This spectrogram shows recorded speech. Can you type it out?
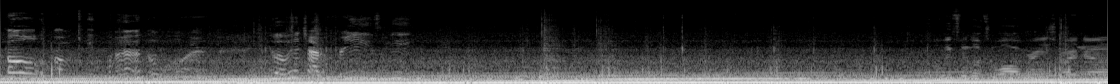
cold, I'm keep mine warm. You over here trying to freeze me. We finna go to Walgreens right now.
